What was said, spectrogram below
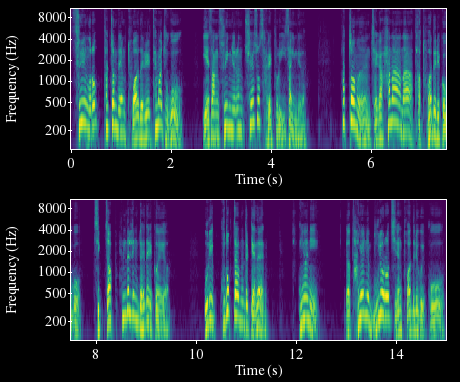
스윙으로 타점 대응 도와드릴 테마주고 예상 수익률은 최소 400% 이상입니다. 타점은 제가 하나하나 다 도와드릴 거고 직접 핸들링도 해드릴 거예요. 우리 구독자분들께는 당연히 당연히 무료로 진행 도와드리고 있고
